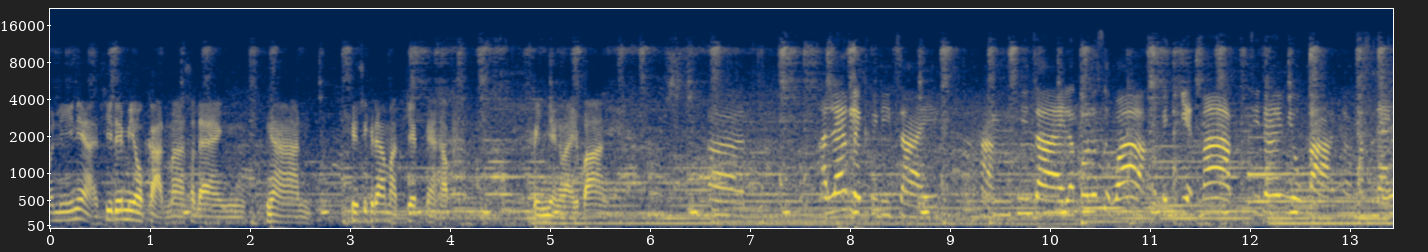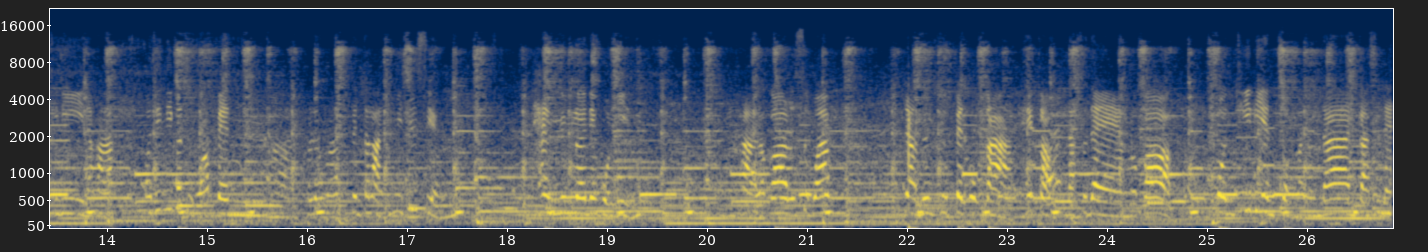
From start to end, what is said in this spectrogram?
วันนี้เนี่ยที่ได้มีโอกาสมาแสดงงานฟิสิก a ามาร์เก็ตเนี่ยครับเป็นอย่างไรบ้าง เอ่ออันแรกเลยคือดีใจค่ะดีใจแล้วก็รู้สึกว่าเป็นเกียรติมากที่ได้มีโอกาสมาแสดงที่นี่นะคะเพราะที่นี่ก็ถือว่าเป็นเอ่อเขาเรียกว่าเป็นตลาดที่มีชื่อเสียงแห่งหนึ่งเลยในหัวหินค่ะแล้วก็รู้สึกว่าอย่างหนึ่งคือเป็นโอกาสให้กับนักแสดง แล้วก็คนที่เรียนจบมาทางด้านการแสด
